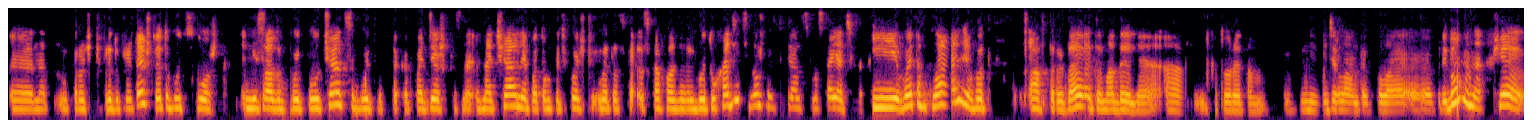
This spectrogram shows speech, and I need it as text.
э, ну, короче, предупреждать, что это будет сложно. Не сразу будет получаться, будет вот такая поддержка в начале, потом потихонечку в этот scaffolding будет уходить, нужно сделать самостоятельно. И в этом плане вот авторы, да, этой модели, а, которая там в Нидерландах была придумана, вообще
